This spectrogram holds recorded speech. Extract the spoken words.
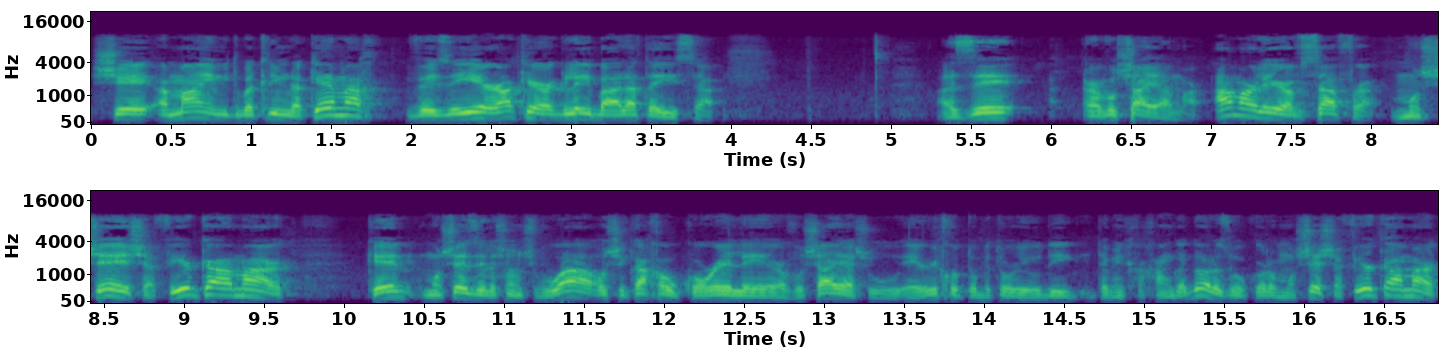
שהמים מתבטלים לקמח, וזה יהיה רק כרגלי בעלת העיסה. אז זה רב הושעיה אמר. אמר לי רב ספרא, משה שפיר כאמרת, כן, משה זה לשון שבועה, או שככה הוא קורא לרב הושעיה, שהוא העריך אותו בתור יהודי תמיד חכם גדול, אז הוא קורא לו משה שפיר כאמרת,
